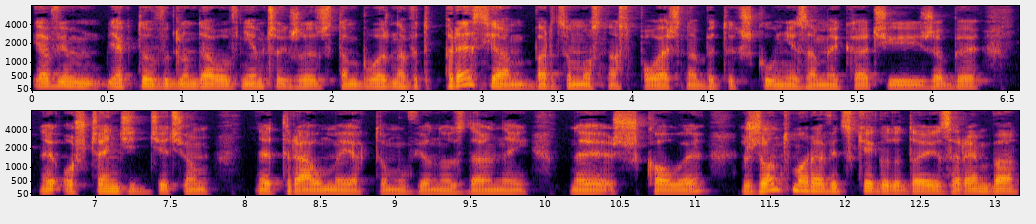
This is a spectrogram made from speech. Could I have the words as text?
ja wiem, jak to wyglądało w Niemczech, że, że tam była nawet presja bardzo mocna społeczna, by tych szkół nie zamykać i żeby e, oszczędzić dzieciom e, traumy, jak to mówiono, zdalnej e, szkoły. Rząd Morawieckiego, dodaje Zaręba,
